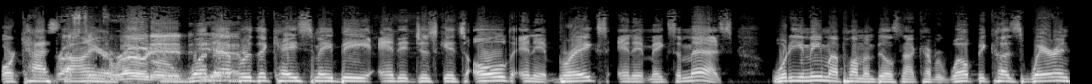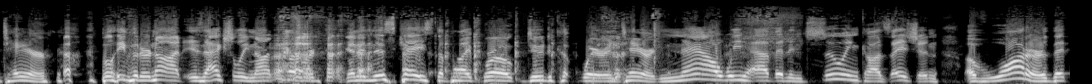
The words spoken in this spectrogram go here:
or cast Rusted, iron corroded, or whatever the case may be and it just gets old and it breaks and it makes a mess what do you mean my plumbing bill's not covered? Well because wear and tear believe it or not is actually not covered. And in this case the pipe broke due to wear and tear. Now we have an ensuing causation of water that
